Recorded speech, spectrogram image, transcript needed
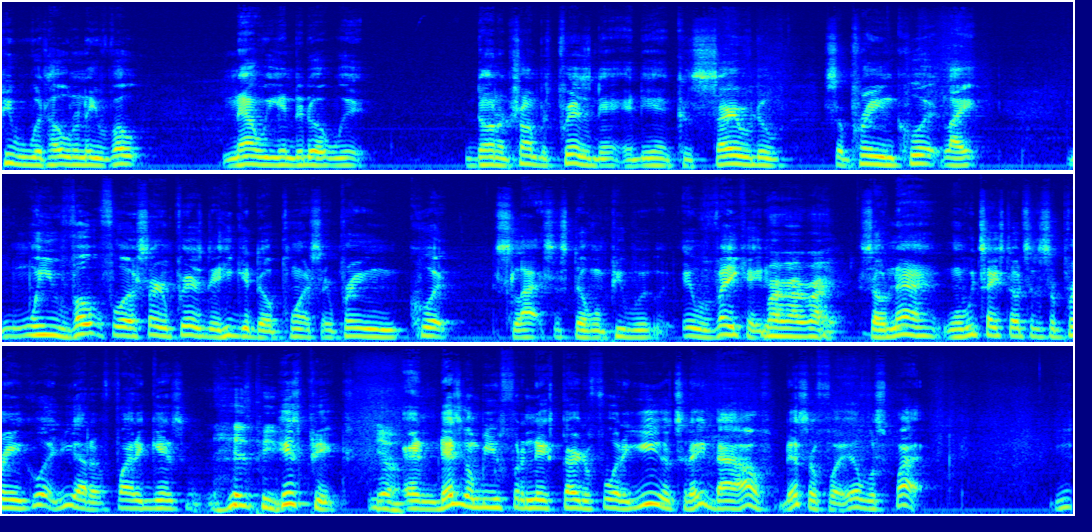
people withholding their vote. Now we ended up with Donald Trump as president, and then conservative Supreme Court. Like when you vote for a certain president, he get to appoint Supreme Court slots and stuff when people it was vacated. Right, right, right. So now when we take stuff to the Supreme Court, you got to fight against His people. his picks. yeah. And that's gonna be for the next 30, 40 years till they die off. That's a forever spot. You,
